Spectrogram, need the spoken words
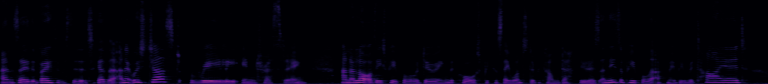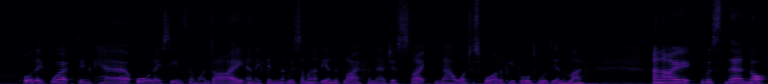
And so the both of us did it together. And it was just really interesting. And a lot of these people were doing the course because they wanted to become death doulas. And these are people that have maybe retired or they've worked in care or they've seen someone die and they've been with someone at the end of life and they're just like now want to support other people towards the end of life. And I was there not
